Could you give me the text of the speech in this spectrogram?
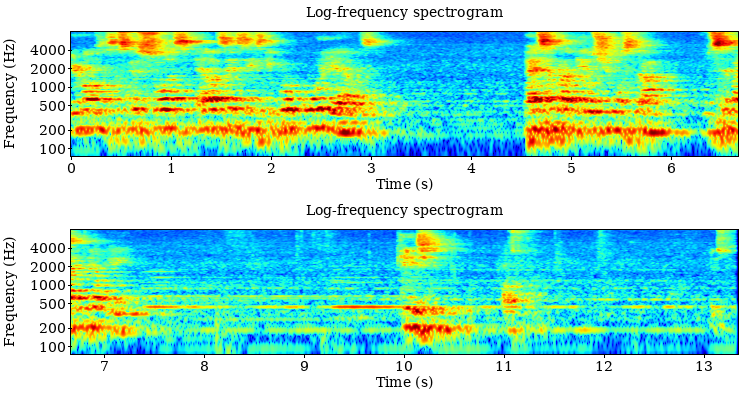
Irmãos, essas pessoas, elas existem, procure elas. Peça para Deus te mostrar. Você vai ter alguém. Cristo, posso? Isso.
